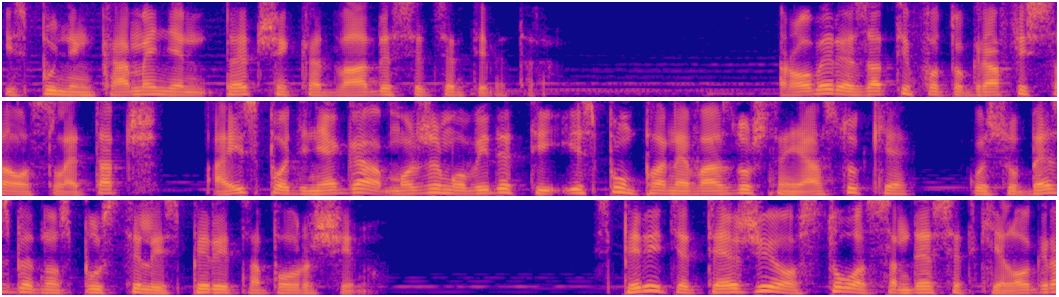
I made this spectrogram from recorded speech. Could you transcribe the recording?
ispunjen kamenjen prečnika 20 cm. Rover je zatim fotografisao sletač, a ispod njega možemo vidjeti ispumpane vazdušne jastuke koji su bezbedno spustili Spirit na površinu. Spirit je težio 180 kg,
